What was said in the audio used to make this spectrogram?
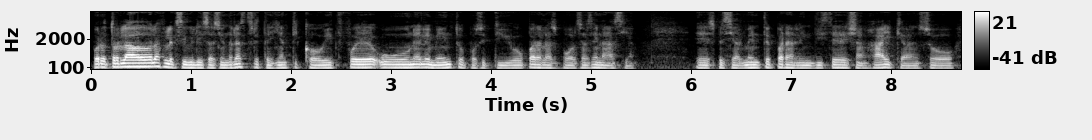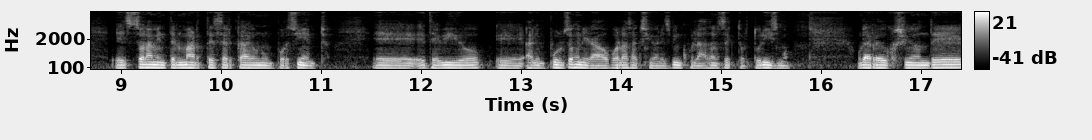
Por otro lado, la flexibilización de la estrategia anti-COVID fue un elemento positivo para las bolsas en Asia especialmente para el índice de Shanghai que avanzó eh, solamente el martes cerca de un 1%. Eh, debido eh, al impulso generado por las acciones vinculadas al sector turismo. La reducción de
